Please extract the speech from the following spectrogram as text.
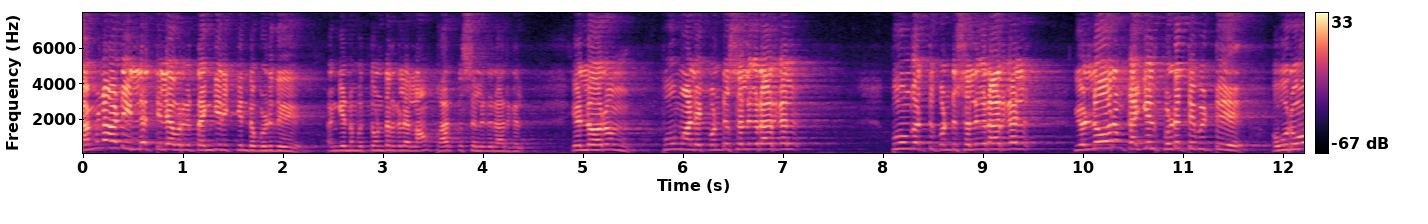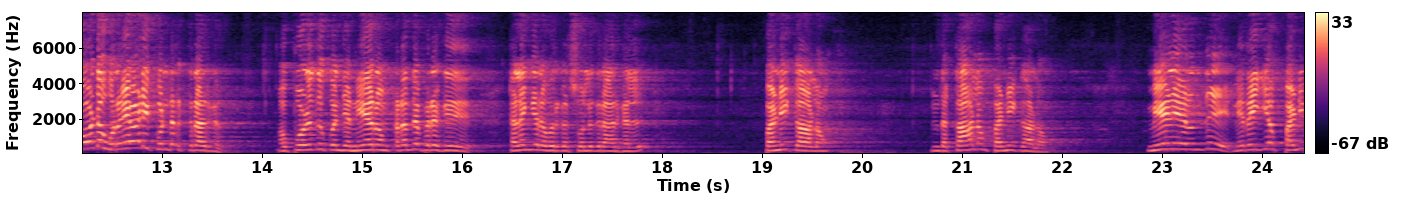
தமிழ்நாடு இல்லத்தில் அவர்கள் தங்கியிருக்கின்ற பொழுது அங்கே நம்ம தொண்டர்கள் எல்லாம் பார்க்க செல்கிறார்கள் எல்லோரும் பூமாலை கொண்டு செல்கிறார்கள் பூங்கத்து கொண்டு செல்கிறார்கள் எல்லோரும் கையில் கொடுத்து விட்டு அவரோடு உரையாடி கொண்டிருக்கிறார்கள். அப்பொழுது கொஞ்சம் நேரம் கடந்த பிறகு கலைஞர் அவர்கள் சொல்லுகிறார்கள் பனிக்காலம் இந்த காலம் பனிக்காலம் மேலே இருந்து நிறைய பனி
